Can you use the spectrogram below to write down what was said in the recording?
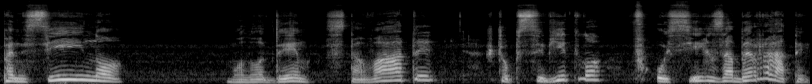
пенсійно молодим ставати, щоб світло в усіх забирати,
